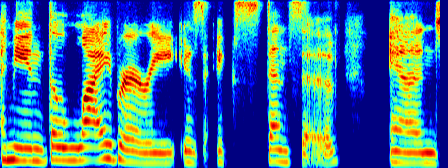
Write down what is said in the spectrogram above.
I mean, the library is extensive and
